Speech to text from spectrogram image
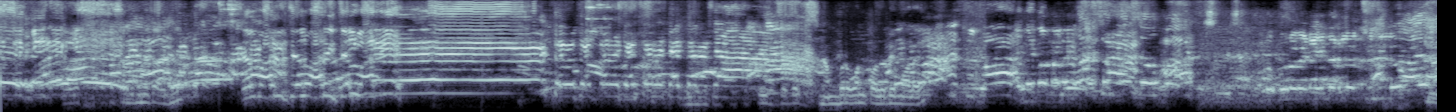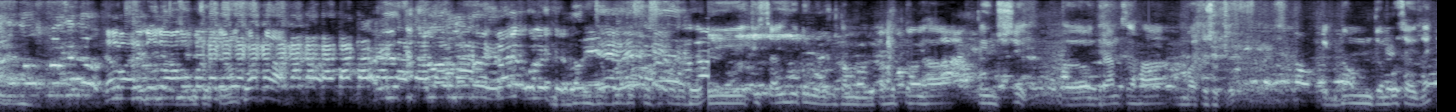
एकदम So, सुपर कशा पद्धतीने चालतं नंबर वन क्वालिटी मॉल आहे. याची साईज देखील बघू शकता म्हणजे कमीत कमी हा तीनशे ग्रॅमचा हा आंबा असू शकतो. एकदम जम्बो साईज आहे.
